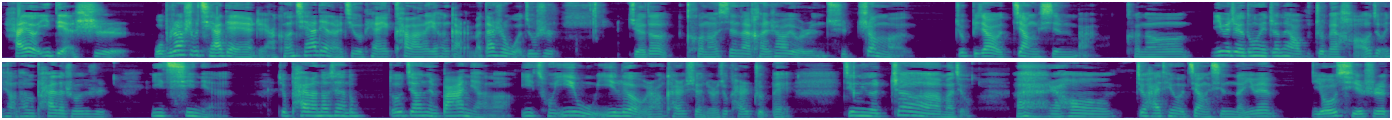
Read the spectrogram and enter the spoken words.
还有一点是，我不知道是不是其他电影也这样，可能其他电影的纪录片看完了也很感人吧。但是我就是觉得，可能现在很少有人去这么就比较有匠心吧。可能因为这个东西真的要准备好久，你想他们拍的时候就是一七年，就拍完到现在都都将近八年了，一从一五一六然后开始选角就开始准备，经历了这么久，哎，然后就还挺有匠心的，因为尤其是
